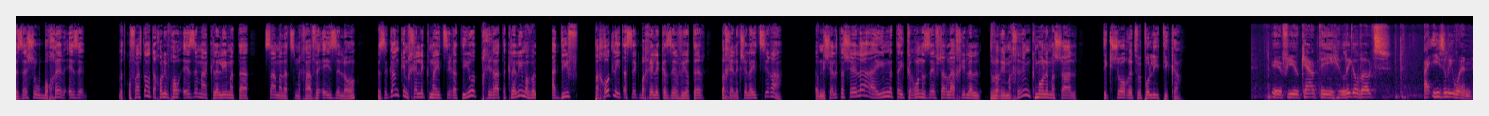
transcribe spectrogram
בזה שהוא בוחר איזה, בתקופה שלנו אתה יכול לבחור איזה מהכללים אתה שם על עצמך ואיזה לא, וזה גם כן חלק מהיצירתיות, בחירת הכללים, אבל עדיף פחות להתעסק בחלק הזה ויותר בחלק של היצירה. עכשיו נשאלת השאלה, האם את העיקרון הזה אפשר להכיל על דברים אחרים, כמו למשל תקשורת ופוליטיקה? If you count the legal votes, I easily win.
